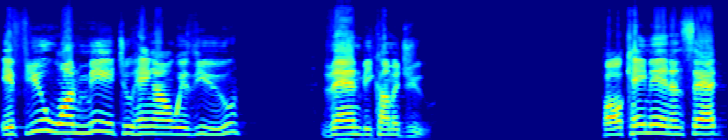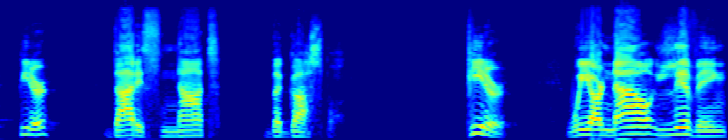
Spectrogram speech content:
if you want me to hang out with you, then become a Jew. Paul came in and said, Peter, that is not the gospel. Peter, we are now living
